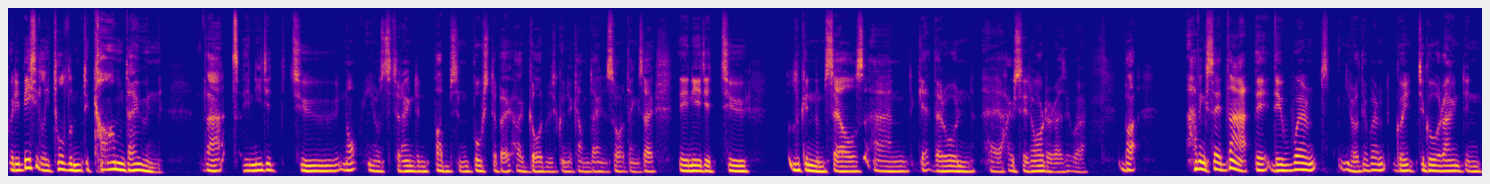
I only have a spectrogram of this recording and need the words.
where he basically told them to calm down that they needed to not, you know, sit around in pubs and boast about how God was going to come down and sort things out. They needed to look in themselves and get their own uh, house in order, as it were. But having said that, they, they weren't, you know, they weren't going to go around in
